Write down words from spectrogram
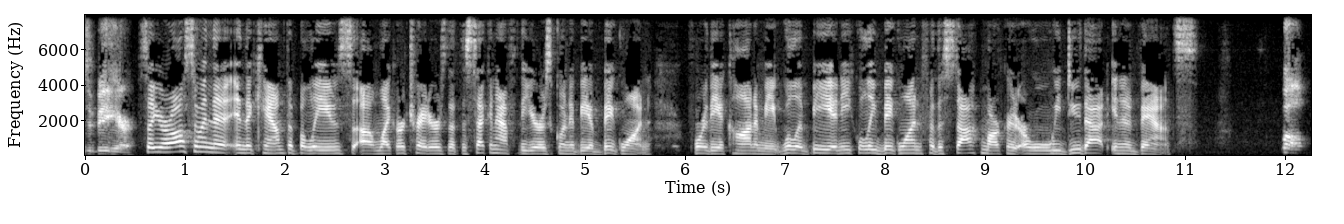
to be here. So you're also in the in the camp that believes, um, like our traders, that the second half of the year is going to be a big one for the economy. Will it be an equally big one for the stock market, or will we do that in advance? Well,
